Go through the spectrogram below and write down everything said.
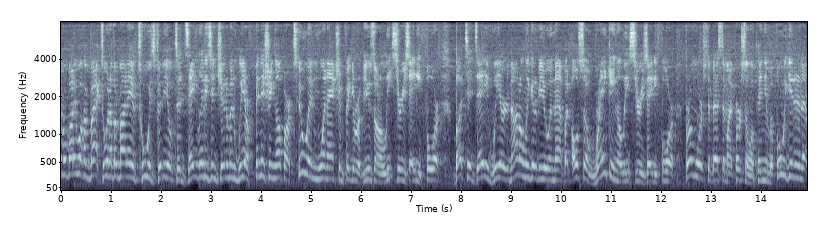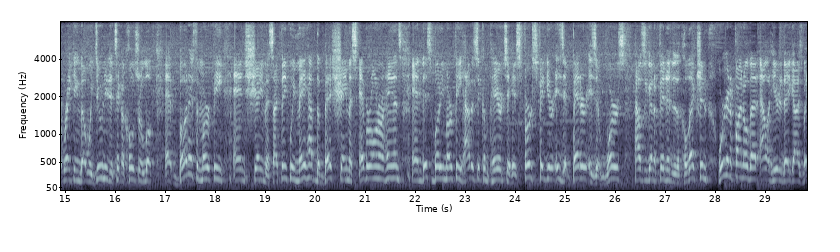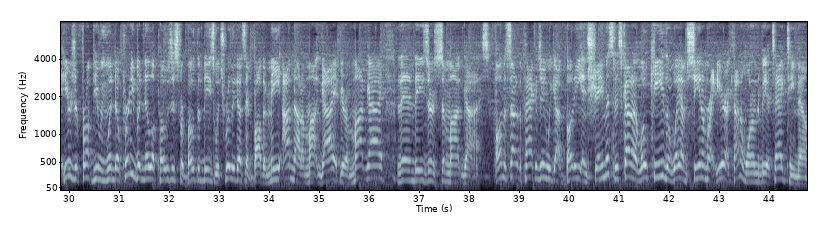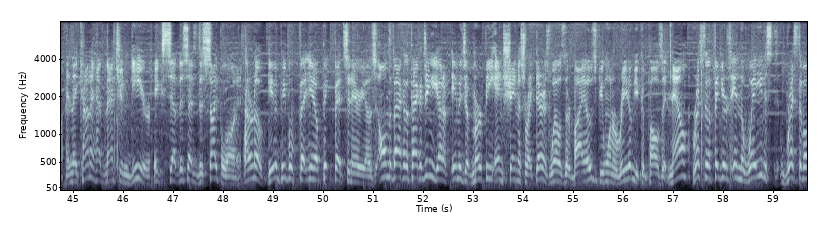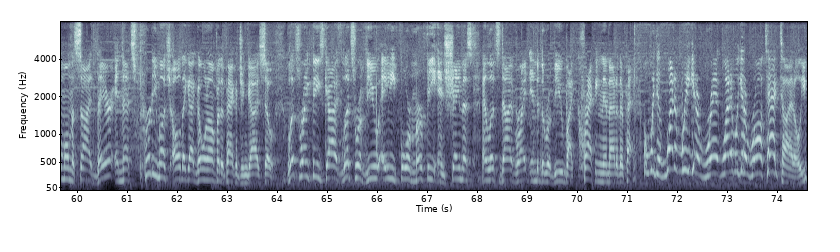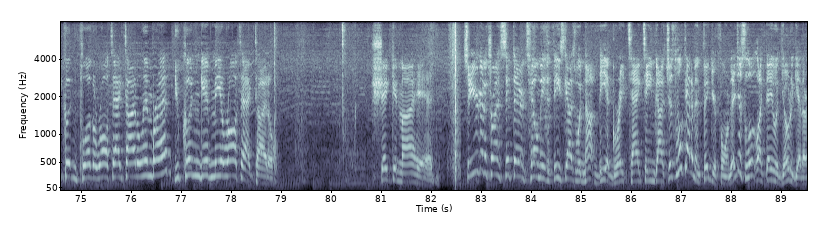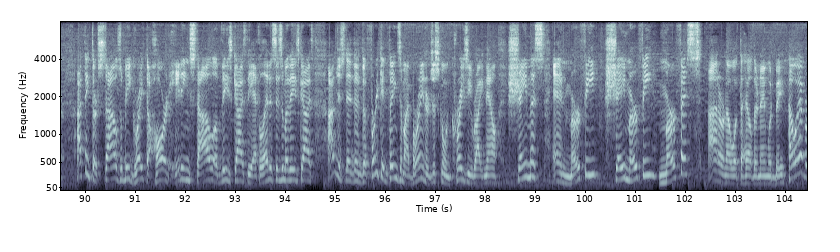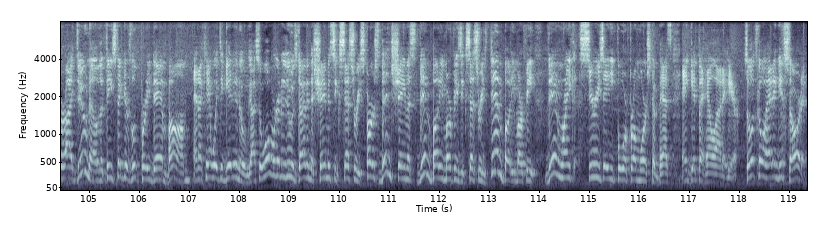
everybody? Welcome back to another My Damn Toys video. Today, ladies and gentlemen, we are finishing up our 2-in-1 action figure reviews on Elite Series 84, but today we are not only going to be doing that, but also ranking Elite Series 84 from worst to best in my personal opinion. Before we get into that ranking, though, we do need to take a closer look at Buddy Murphy and Sheamus. I think we may have the best Sheamus ever on our hands, and this Buddy Murphy, how does it compare to his first figure? Is it better? Is it worse? How's it going to fit into the collection? We're going to find all that out here today, guys, but here's your front viewing window. Pretty vanilla poses for both of these, which really doesn't bother me. I'm not a MOC guy. If you're a MOC guy, then these are some MOC guys. On the side of the packaging, we got Buddy and Sheamus. This kind of low-key, the way I'm seeing them right here, I kind of want them to be a tag team now. And they kind of have matching gear, except this has Disciple on it. I don't know, giving people, you know, pic fed scenarios. On the back of the packaging, you got an image of Murphy and Sheamus right there, as well as their bios. If you want to read them, you can pause it now. Rest of the figures in the waves, rest of them on the side there, and that's pretty much all they got going on for the packaging, guys. So let's rank these guys. Let's review 84 Murphy and Sheamus, and let's dive right into the review by cracking them out of their pack. Oh, why did we get a red? Why did we get a Raw Tag title? You couldn't plug a Raw Tag title in, Brad? You couldn't give me a Raw Tag title. Shaking my head. So you're going to try and sit there and tell me that these guys would not be a great tag team, guys? Just look at them in figure form. They just look like they would go together. I think their styles would be great. The hard-hitting style of these guys, the athleticism of these guys. I'm just, the, the, the, freaking things in my brain are just going crazy right now. Sheamus and Murphy? Shay Murphy? Murphys? I don't know what the hell their name would be. However, I do know that these figures look pretty damn bomb, and I can't wait to get into them, guys. So what we're going to do is dive into Sheamus accessories first, then Sheamus, then Buddy Murphy's accessories, then Buddy Murphy, then rank Series 84 from worst to best, and get the hell out of here. So let's go ahead and get started.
